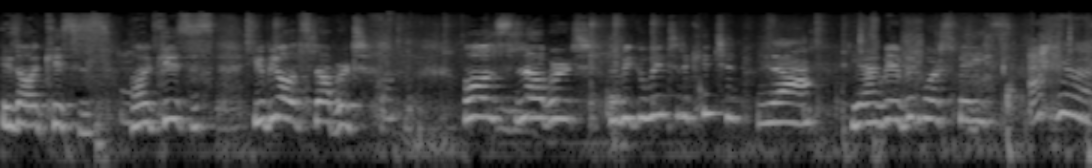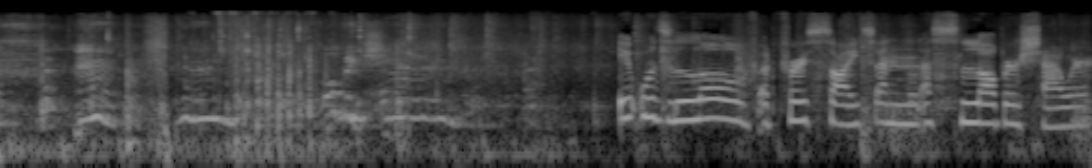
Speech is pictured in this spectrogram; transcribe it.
He's all kisses. All kisses. You'll be all slobbered. All slobbered. Let me go into the kitchen. Yeah. Yeah, we have a bit more space. Oh, big shit. It was love at first sight and a slobber shower.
